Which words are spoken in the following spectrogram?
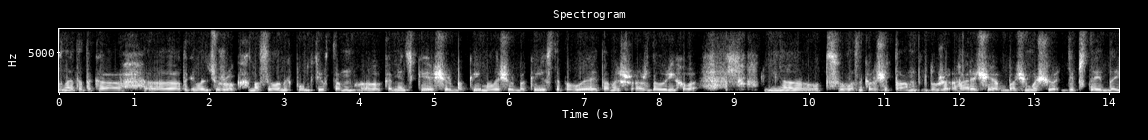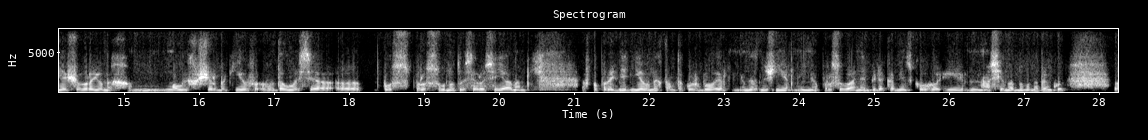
знаєте, така, е, такий ланцюжок населених пунктів, там е, Кам'янське, Щербаки, Мали Щербаки, Степове, і там аж, аж до Оріхова. От, власне кажучи, там дуже гаряче. Бачимо, що Діпстейт дає, що в районах малих Щербаків вдалося просунутися росіянам. В попередні дні в них там також були незначні просування біля Кам'янського і ще на одному напрямку. Е,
